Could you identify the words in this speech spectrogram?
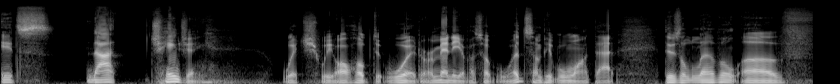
it's not changing, which we all hoped it would, or many of us hope it would. Some people want that. There's a level of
